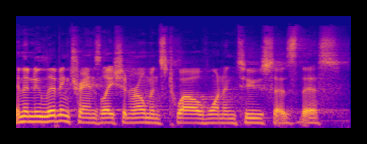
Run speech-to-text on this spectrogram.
In the New Living Translation, Romans 12, 1 and 2 says this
